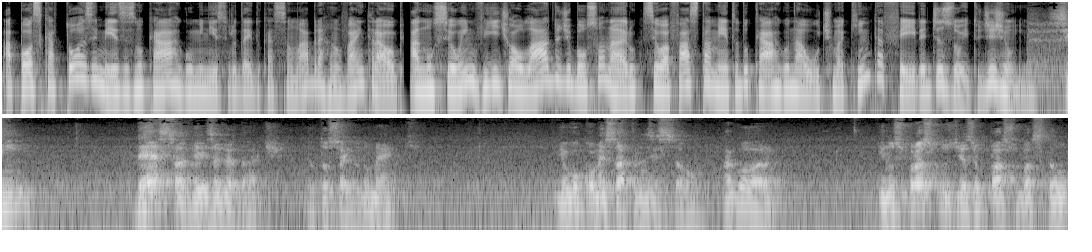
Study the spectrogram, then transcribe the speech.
Após 14 meses no cargo, o ministro da Educação Abraham Weintraub anunciou em vídeo ao lado de Bolsonaro seu afastamento do cargo na última quinta-feira, 18 de junho. Sim, dessa vez é verdade. Eu estou saindo do MEC e eu vou começar a transição agora. E nos próximos dias eu passo o bastão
